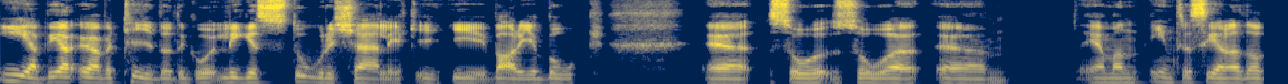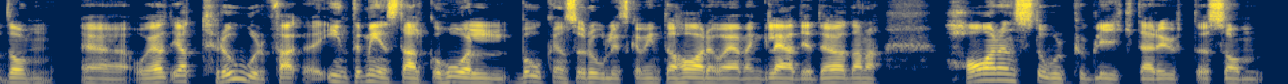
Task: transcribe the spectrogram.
eviga över tid och det går, ligger stor kärlek i, i varje bok. Eh, så så eh, är man intresserad av dem. Eh, och jag, jag, tror, inte minst alkoholboken Så roligt ska vi inte ha det och även Glädjedödarna har en stor publik där ute som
